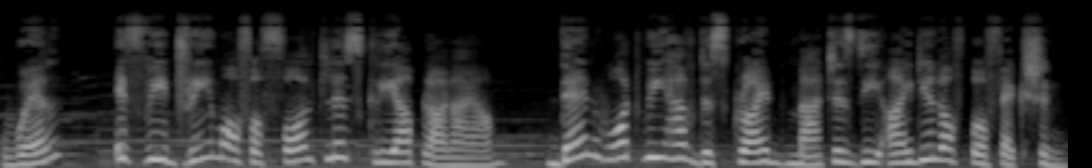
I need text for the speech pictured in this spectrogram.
Well, If we dream of a faultless Kriya Pranayam, then what we have described matches the ideal of perfection.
